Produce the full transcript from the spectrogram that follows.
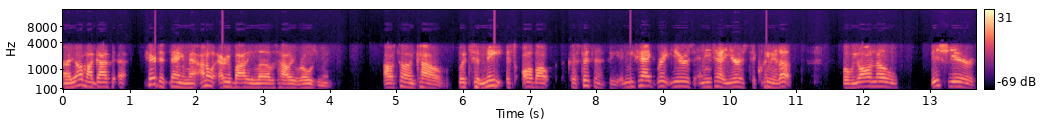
Uh, y'all, my guys. Uh, here's the thing, man. I know everybody loves Howie Roseman. I was telling Kyle, but to me, it's all about consistency. And he's had great years, and he's had years to clean it up. But we all know this year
